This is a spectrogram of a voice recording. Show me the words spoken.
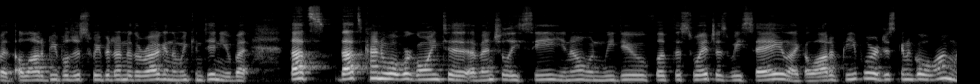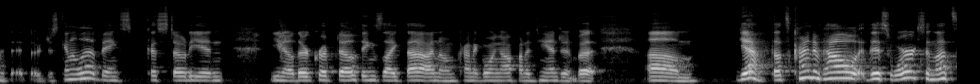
but a lot of people just sweep it under the rug and then we continue. But that's that's kind of what we're going to eventually see you know when we do flip the switch as we say like a lot of people are just going to go along with it. They're just going to let banks custodian you know their crypto things like that. I know i'm kind of going off on a tangent but um yeah that's kind of how this works and that's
